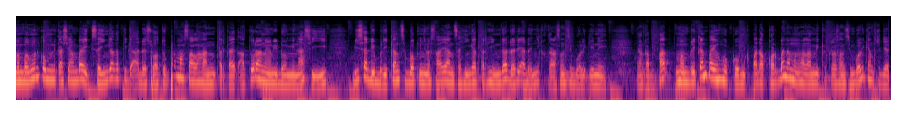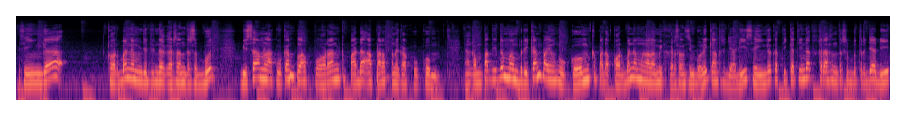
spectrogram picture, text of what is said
membangun komunikasi yang baik sehingga ketika ada suatu permasalahan terkait aturan yang didominasi bisa diberikan sebuah penyelesaian sehingga terhindar dari adanya kekerasan simbolik ini. Yang keempat, memberikan payung hukum kepada korban yang mengalami kekerasan simbolik yang terjadi sehingga korban yang menjadi tindak kekerasan tersebut bisa melakukan pelaporan kepada aparat penegak hukum. Yang keempat itu memberikan payung hukum kepada korban yang mengalami kekerasan simbolik yang terjadi sehingga ketika tindak kekerasan tersebut terjadi,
